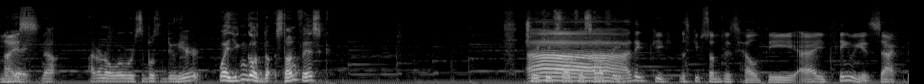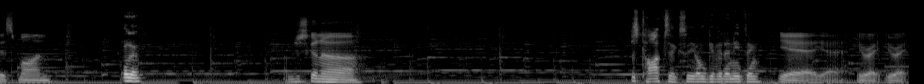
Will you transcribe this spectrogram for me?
nice. now, I don't know what we're supposed to do here. Wait, you can go Stunfisk. Should we keep Stunfisk Uh, healthy? I think keep- let's keep Stunfisk healthy. I think we can sack this mon. Okay. I'm just gonna. Just toxic, so you don't give it anything. Yeah, yeah. You're right. You're right.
